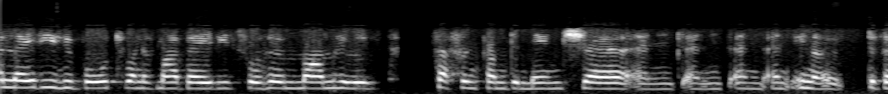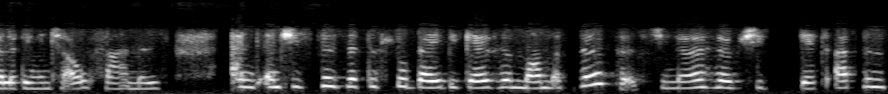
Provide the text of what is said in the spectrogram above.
a lady who bought one of my babies for her mum who was suffering from dementia and, and, and, and you know, developing into Alzheimer's. And, and she says that this little baby gave her mom a purpose, you know, her, she'd get up and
